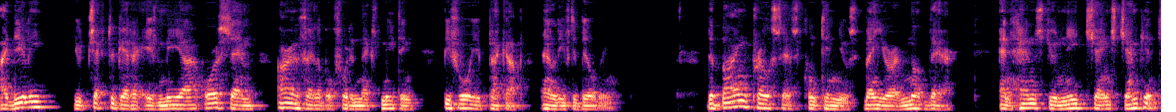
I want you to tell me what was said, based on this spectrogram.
Ideally, you check together if Mia or Sam are available for the next meeting before you pack up and leave the building. The buying process continues when you are not there, and hence you need change champions.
